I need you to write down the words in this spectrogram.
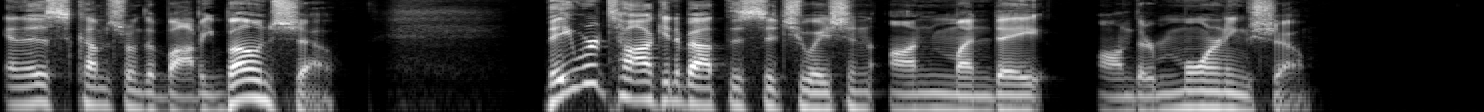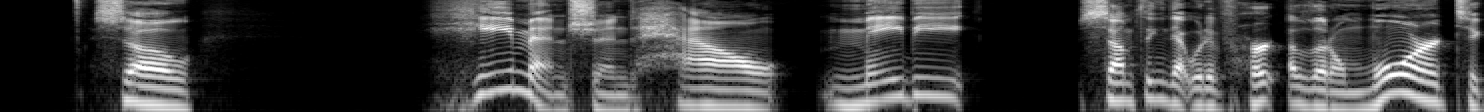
and this comes from the Bobby Bones show, they were talking about this situation on Monday on their morning show. So he mentioned how maybe something that would have hurt a little more to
